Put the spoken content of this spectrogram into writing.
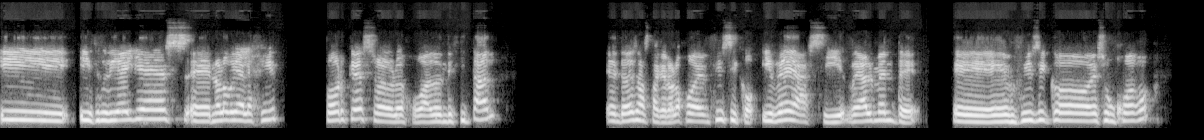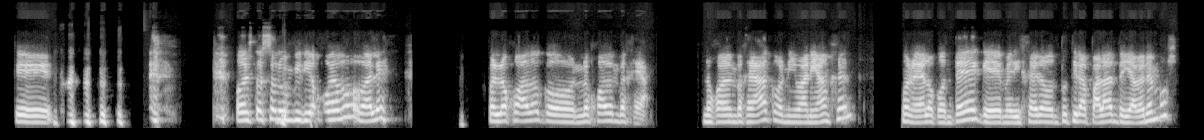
y, y Through the Ages eh, no lo voy a elegir porque solo lo he jugado en digital. Entonces, hasta que no lo juegue en físico y vea si realmente eh, en físico es un juego, que o esto es solo un videojuego, ¿vale? Pues lo he jugado con, lo he jugado en BGA. Lo he jugado en BGA con Iván y Ángel. Bueno, ya lo conté, que me dijeron tú tira para adelante, ya veremos.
